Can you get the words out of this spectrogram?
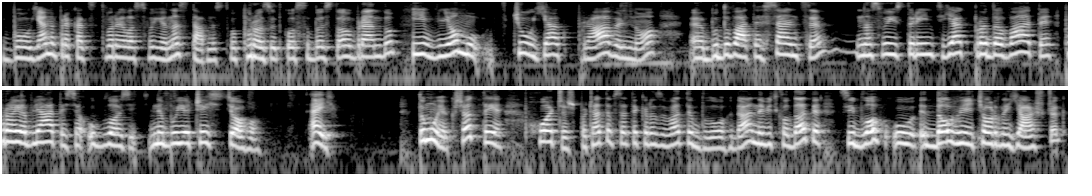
Бо я, наприклад, створила своє наставництво по розвитку особистого бренду, і в ньому вчу, як правильно е, будувати сенси на своїй сторінці, як продавати, проявлятися у блозі, не боячись цього. Ей! Тому, якщо ти хочеш почати все-таки розвивати блог, да, не відкладати свій блог у довгий чорний ящик,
